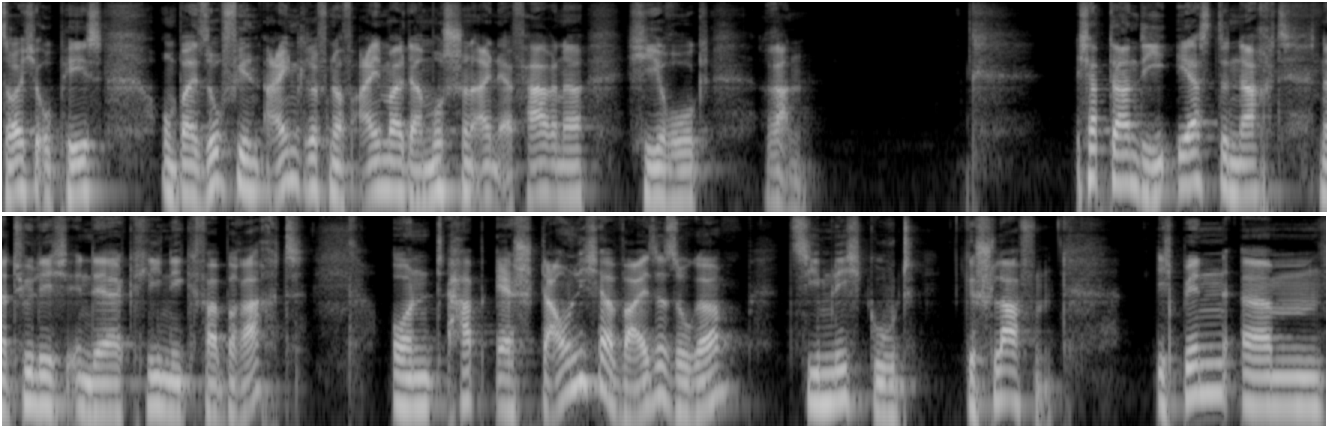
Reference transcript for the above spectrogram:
solche OPs und bei so vielen Eingriffen auf einmal, da muss schon ein erfahrener Chirurg ran. Ich habe dann die erste Nacht natürlich in der Klinik verbracht und habe erstaunlicherweise sogar ziemlich gut geschlafen. Ich bin, ähm,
